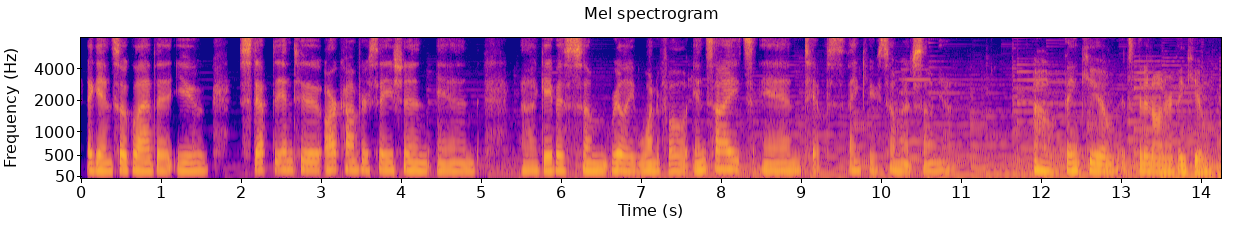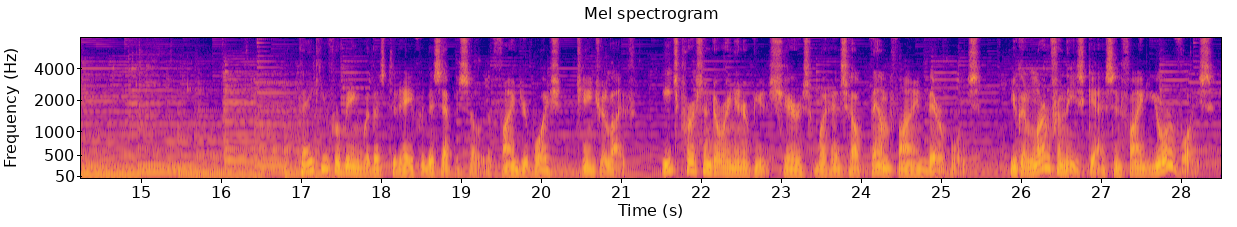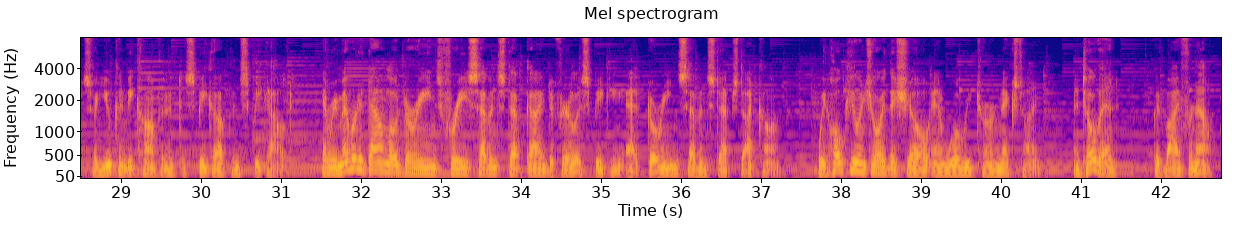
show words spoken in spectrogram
again, so glad that you stepped into our conversation and uh, gave us some really wonderful insights and tips. Thank you so much, Sonja. Oh, thank you. It's been an honor. Thank you. Thank you for being with us today for this episode of Find Your Voice, Change Your Life. Each person during interviews shares what has helped them find their voice. You can learn from these guests and find your voice so you can be confident to speak up and speak out. And remember to download Doreen's free seven step guide to fearless speaking at doreen7steps.com. We hope you enjoyed the show and will return next time. Until then, goodbye for now.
